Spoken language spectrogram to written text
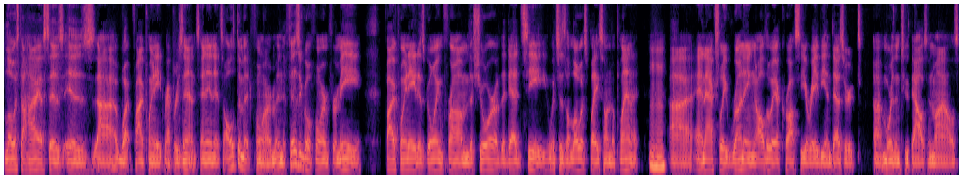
lowest to highest is is uh, what 5.8 represents. And in its ultimate form in the physical form for me 5.8 is going from the shore of the dead sea which is the lowest place on the planet Mhm. uh, and actually running all the way across the Arabian desert, uh, more than 2,000 miles,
